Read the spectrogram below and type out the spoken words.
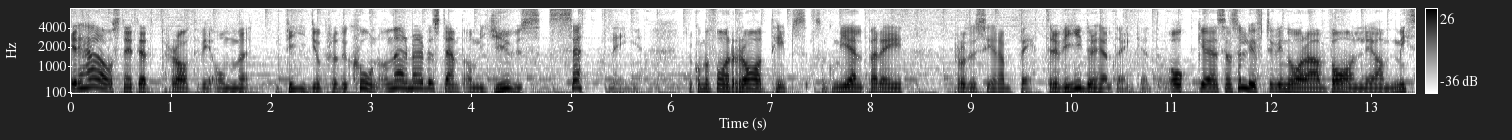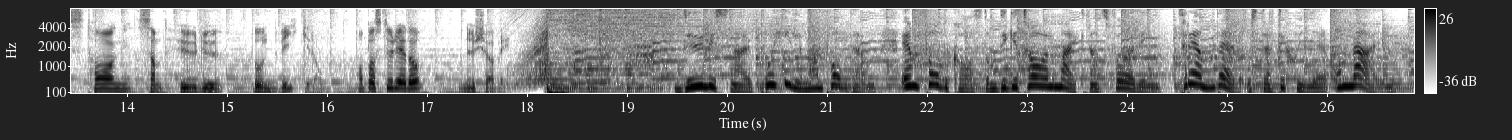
I det här avsnittet pratar vi om videoproduktion och närmare bestämt om ljussättning. Du kommer få en rad tips som kommer hjälpa dig producera bättre videor helt enkelt. Och eh, sen så lyfter vi några vanliga misstag samt hur du undviker dem. Hoppas du är redo. Nu kör vi! Du lyssnar på Hillmanpodden, en podcast om digital marknadsföring, trender och strategier online.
